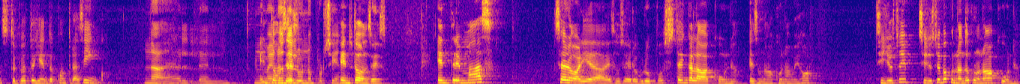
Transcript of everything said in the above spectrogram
estoy protegiendo contra 5. Nada, el, menos del 1%. Entonces, entre más cero variedades o cero grupos tenga la vacuna, es una vacuna mejor. Si yo, estoy, si yo estoy vacunando con una vacuna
